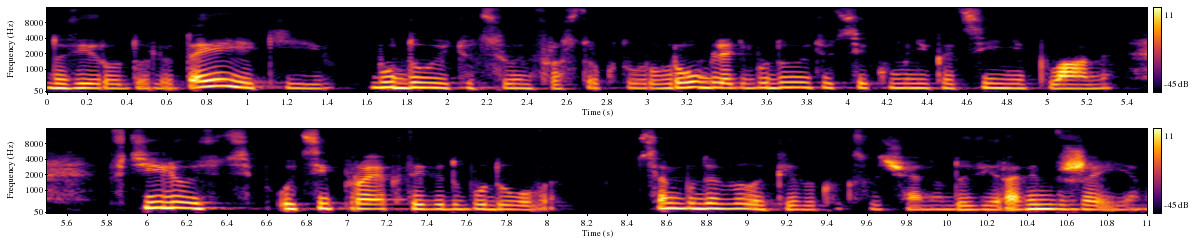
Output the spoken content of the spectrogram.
Довіру до людей, які будують цю інфраструктуру, роблять, будують ці комунікаційні плани, втілюють ці проекти відбудови. Це буде великий виклик, звичайно, довіра. Він вже є.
